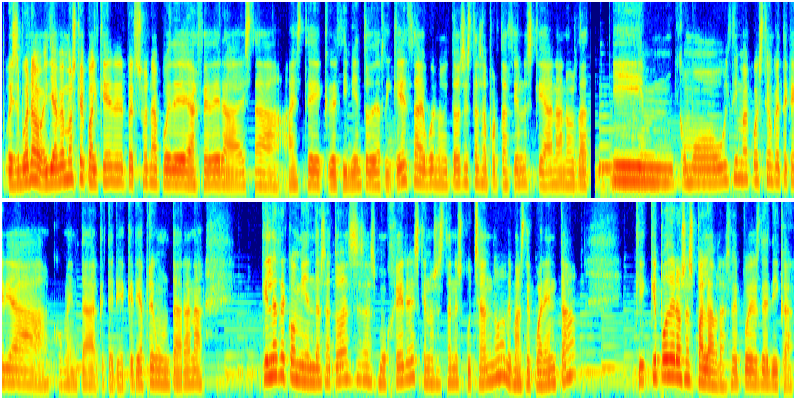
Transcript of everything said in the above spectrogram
Pues bueno, ya vemos que cualquier persona puede acceder a, esta, a este crecimiento de riqueza y bueno, y todas estas aportaciones que Ana nos da. Y mm, como última cuestión que te quería comentar, que te quería preguntar, Ana, ¿qué le recomiendas a todas esas mujeres que nos están escuchando, de más de 40? ¿Qué, qué poderosas palabras le puedes dedicar?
